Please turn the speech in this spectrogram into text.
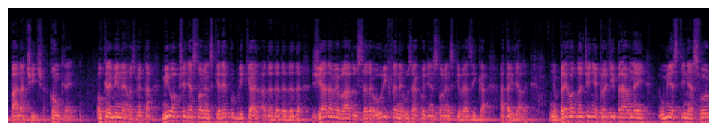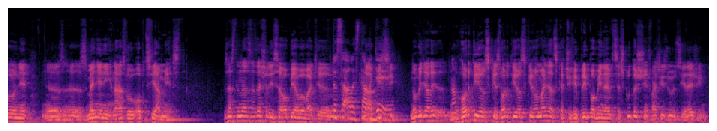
pána Čiča, konkrétne. Okrem iného sme tam, my občania Slovenskej republiky a, a, a, a, a, žiadame vládu SR o urýchlené uzákonenie slovenského jazyka a tak ďalej. Prehodnotenie protiprávnej umiestnenia svojvoľne e, zmenených názvov obcí a miest. Zase začali sa objavovať to sa ale stále nápisy. Deje. No veď ale no. Hortiovské z Hortiovského Maďarska, čiže pripomínajúce skutočne fašizujúci režim.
